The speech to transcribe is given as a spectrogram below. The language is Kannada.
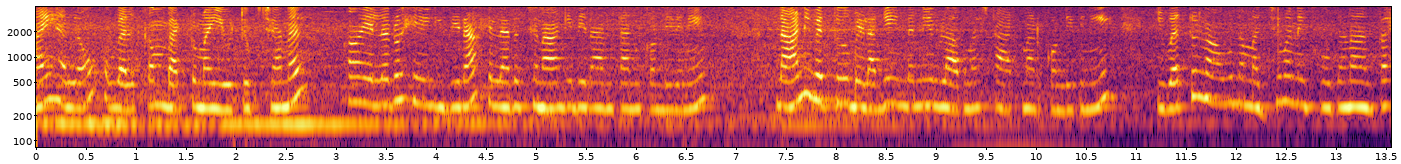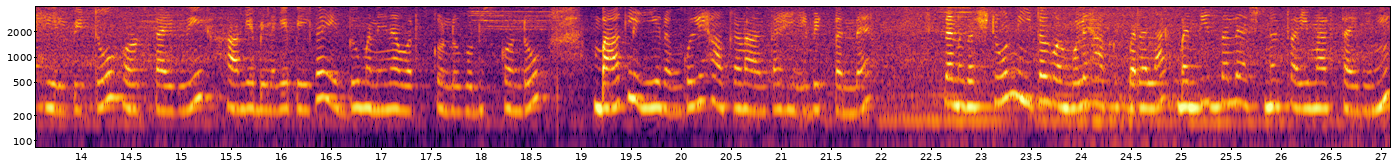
Hi hello welcome back to my YouTube channel ಎಲ್ಲರೂ ಹೇಗಿದ್ದೀರಾ? ಎಲ್ಲರೂ ಚೆನ್ನಾಗಿದ್ದೀರಾ ಅಂತ ಅಂದ್ಕೊಂಡಿದ್ದೀನಿ ನಾನಿವತ್ತು ಬೆಳಗ್ಗೆಯಿಂದನೇ ವ್ಲಾಗ್ನ ಸ್ಟಾರ್ಟ್ ಮಾಡ್ಕೊಂಡಿದ್ದೀನಿ. ಇವತ್ತು ನಾವು ನಮ್ಮ ಅಜ್ಜಿ ಮನೆಗೆ ಹೋಗೋಣ ಅಂತ ಹೇಳಿಬಿಟ್ಟು ಹೊರಡ್ತಾ ಇದ್ವಿ. ಹಾಗೆ ಬೆಳಗ್ಗೆ ಬೇಗ ಎದ್ದು ಮನೇನ ಒರೆಸ್ಕೊಂಡು, ಗುಡಿಸ್ಕೊಂಡು ಬಾಗಿಲಿಗೆ ರಂಗೋಲಿ ಹಾಕೋಣ ಅಂತ ಹೇಳಿಬಿಟ್ಟು ಬಂದೆ. ನನಗಷ್ಟು ನೀಟಾಗಿ ರಂಗೋಲಿ ಹಾಕಕ್ಕೆ ಬರಲ್ಲ. ಬಂದಿದ್ದಲ್ಲೇ ಅಷ್ಟನ್ನ ಟ್ರೈ ಮಾಡ್ತಾಯಿದ್ದೀನಿ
